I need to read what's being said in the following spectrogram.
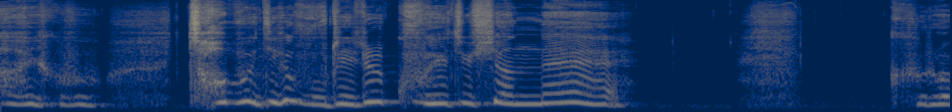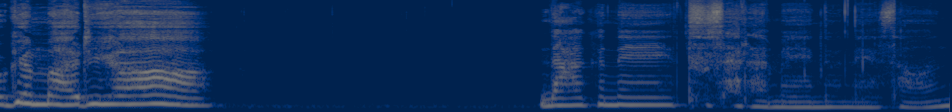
아이고 저분이 우리를 구해주셨네. 그러게 말이야. 나그네 두 사람의 눈에선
